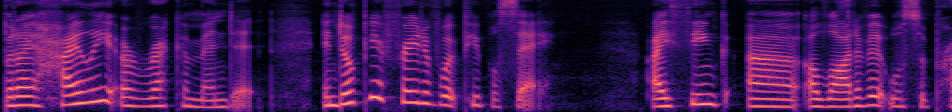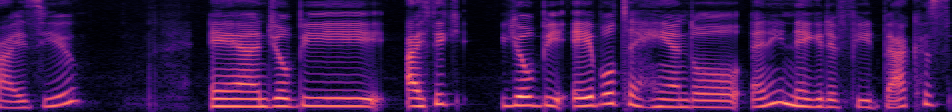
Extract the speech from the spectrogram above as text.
but I highly recommend it. And don't be afraid of what people say. I think uh, a lot of it will surprise you, and you'll be, I think you'll be able to handle any negative feedback because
